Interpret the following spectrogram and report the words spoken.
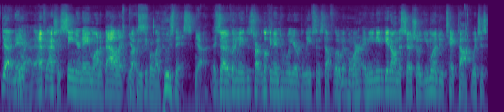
Yeah, name yeah. After actually seeing your name on a ballot, Yes. fucking people are like, "Who's this?" Yeah, So exactly. Mm-hmm. then we need to start looking into your beliefs and stuff a little bit more, and you need to get on the social. You want to do TikTok, which is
